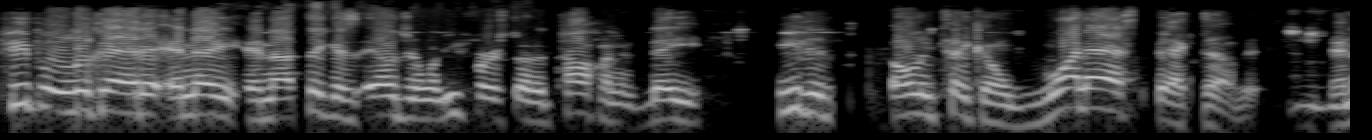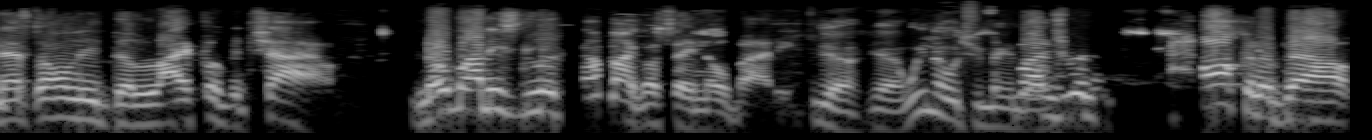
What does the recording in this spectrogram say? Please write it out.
People look at it and they and I think as Elgin when he first started talking, they either only taking one aspect of it, Mhm. and that's only the life of a child. Nobody's looking. I'm not gonna say nobody. Yeah, yeah, we know what you mean. though. Nobody's really talking about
